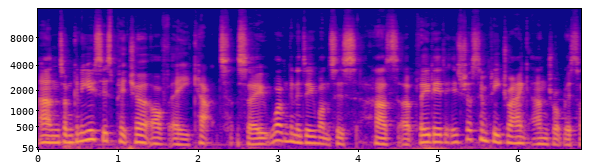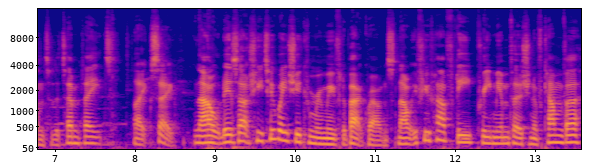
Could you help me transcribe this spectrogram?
and I'm going to use this picture of a cat. So what I'm going to do once this has uploaded is just simply drag and drop this onto the template like so. Now there's actually two ways you can remove the background. Now if you have the premium version of Canva,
